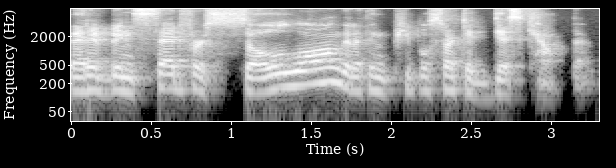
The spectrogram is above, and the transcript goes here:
that have been said for so long that I think people start to discount them.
